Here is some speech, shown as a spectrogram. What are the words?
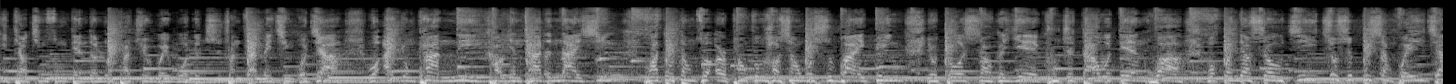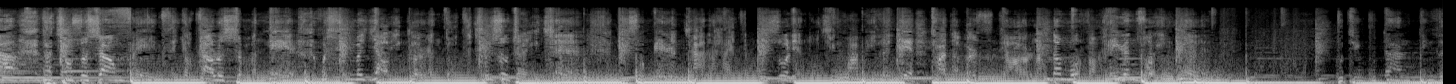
一条轻松点的路。他却为我的吃穿再没请过假。我爱用叛逆考验他的耐心，话都当作耳旁风，好像我是外宾。有多少个夜哭着打我电话，我关掉手机就是不想回家。他常说上辈子又造了什么孽，为什么要一个人独自承受这一切？你说别人家的孩子，说连读清华毕了业，他的儿子吊儿郎当模仿黑人做音乐，不听不淡定的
